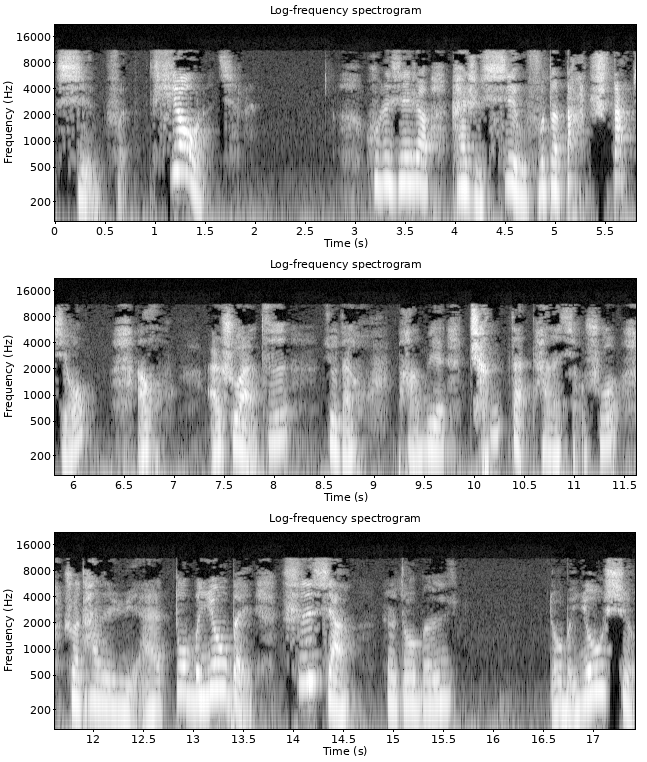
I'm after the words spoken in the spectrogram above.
兴奋地跳了起来。狐狸先生开始幸福的大吃大嚼，而而舒尔兹就在旁边称赞他的小说，说他的语言多么优美，思想是多么多么优秀，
